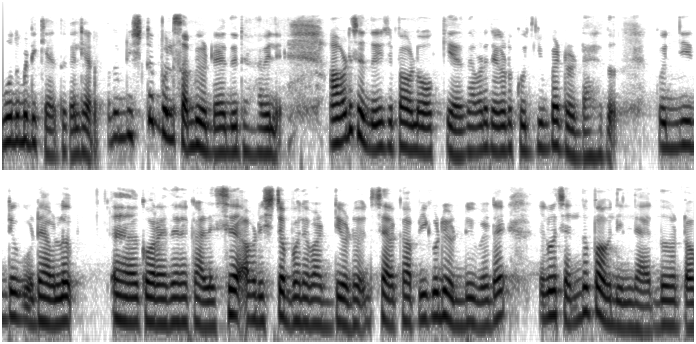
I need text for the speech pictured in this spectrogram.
മൂന്ന് മണിക്കായിരുന്നു കല്യാണം. അതുകൊണ്ട് ഇഷ്ടംപോലെ സമയം ഉണ്ടായിരുന്നു രാവിലെ. അവിടെ ചെന്ന് കഴിഞ്ഞപ്പോൾ അവൾ ഓക്കെ ആയിരുന്നു. അവിടെ ഞങ്ങളുടെ കുഞ്ഞിപ്പെട്ടുണ്ടായിരുന്നു കുഞ്ഞിന്റെ കൂടെ അവൾ കുറേ നേരം കളിച്ച് അവിടെ ഇഷ്ടംപോലെ വണ്ടിയുണ്ട്. ചെറുക്കാപ്പിയും കൂടി ഉണ്ട് ഇവിടെ. ഞങ്ങൾ ചെന്നപ്പോൾ അവനില്ലായിരുന്നു കേട്ടോ.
